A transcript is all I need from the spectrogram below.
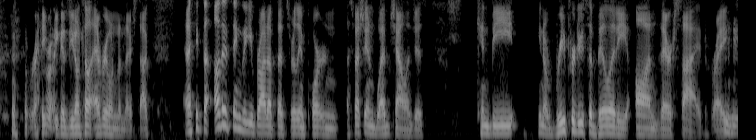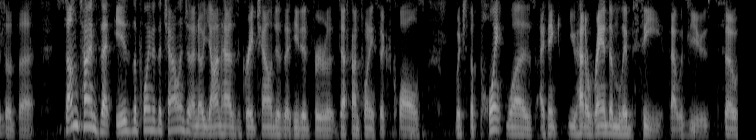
right? right? Because you don't tell everyone when they're stuck. And I think the other thing that you brought up that's really important, especially in web challenges, can be you know reproducibility on their side, right? Mm-hmm. So the sometimes that is the point of the challenge. And I know Yan has great challenges that he did for DEF CON 26 quals, which the point was, I think you had a random libc that was used. So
